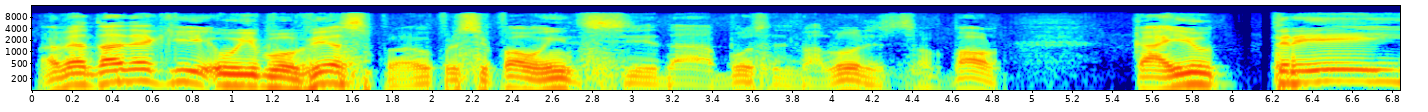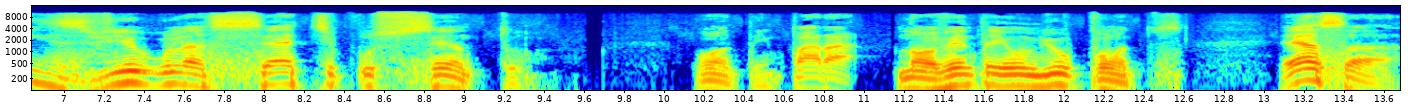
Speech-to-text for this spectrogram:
A verdade é que o Ibovespa, o principal índice da Bolsa de Valores de São Paulo, caiu 3,7% ontem, para 91 mil pontos. Essa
